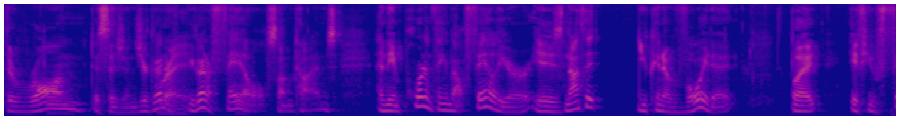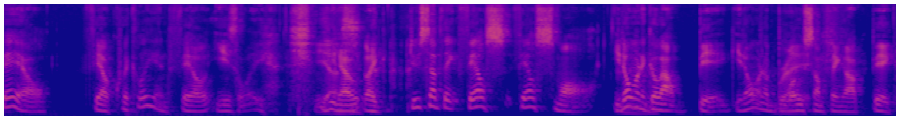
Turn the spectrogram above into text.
the wrong decisions. You're gonna Right. you're gonna fail sometimes. And the important thing about failure is not that you can avoid it, but if you fail, fail quickly and fail easily. Yes. You know, like do something fail fail small. You don't want to mm-hmm. go out big. You don't want to blow Right. something up big.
